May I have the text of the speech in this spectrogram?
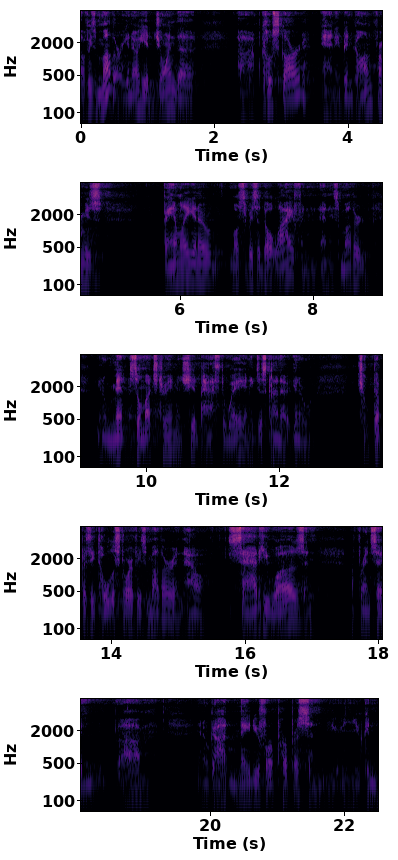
of his mother. You know, he had joined the uh, Coast Guard, and he'd been gone from his family, you know, most of his adult life, and, and his mother, you know, meant so much to him, and she had passed away, and he just kind of, you know, choked up as he told the story of his mother and how sad he was. And my friend said, um, You know, God made you for a purpose and can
